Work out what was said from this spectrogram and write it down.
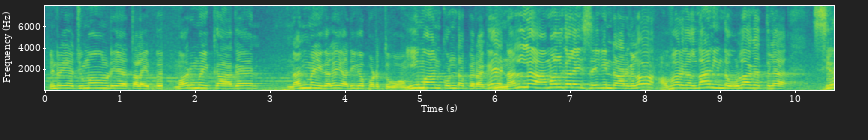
இன்றைய ஜும்மாவுடைய தலைப்பு மறுமைக்காக நன்மைகளை அதிகப்படுத்துவோம். ஈமான் கொண்ட பிறகு நல்ல அமல்களை செய்கின்றார்களோ அவர்கள்தான் இந்த உலகத்துல சிற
